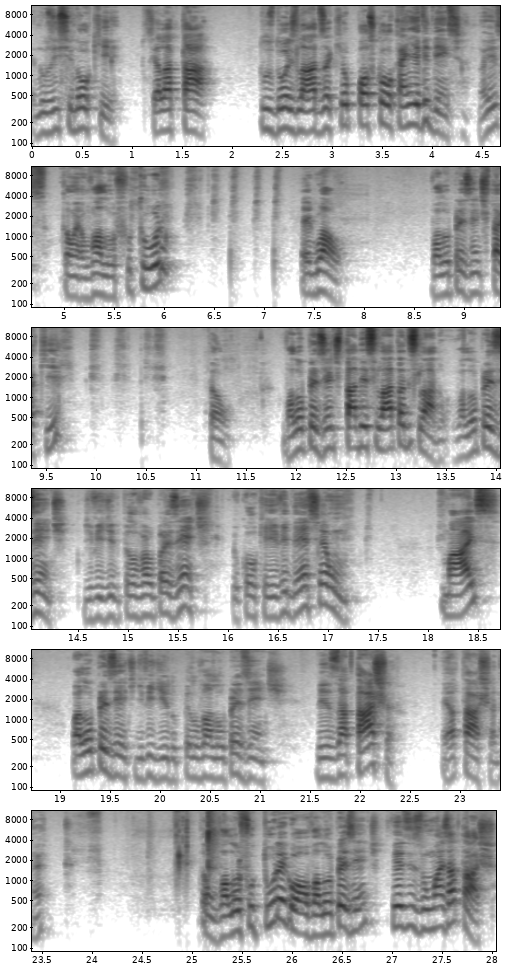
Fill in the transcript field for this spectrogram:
nos ensinou que se ela está dos dois lados aqui, eu posso colocar em evidência, não é isso? Então é o valor futuro é igual o valor presente está aqui. Então, o valor presente está desse lado, está desse lado. Valor presente dividido pelo valor presente, eu coloquei evidência, é 1. Mais valor presente dividido pelo valor presente vezes a taxa, é a taxa, né? Então, valor futuro é igual ao valor presente vezes 1 mais a taxa.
